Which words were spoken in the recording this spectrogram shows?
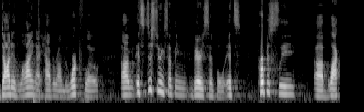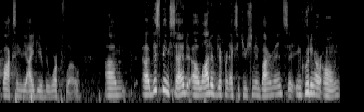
dotted line I have around the workflow, um, it's just doing something very simple. It's purposely uh, blackboxing the idea of the workflow. Um, uh, this being said, a lot of different execution environments, including our own,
